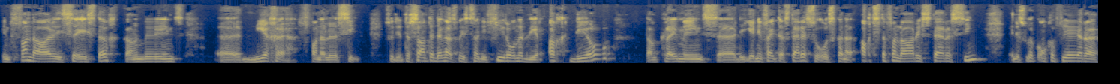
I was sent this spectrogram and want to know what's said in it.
en van daardie 60 kan mens uh 9 van hulle sien. So die interessante ding as mens nou die 400 deur 8 deel, dan kry mens uh die 51 sterre, so ons kan 'n agste van daardie sterre sien en dis ook ongeveer 'n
